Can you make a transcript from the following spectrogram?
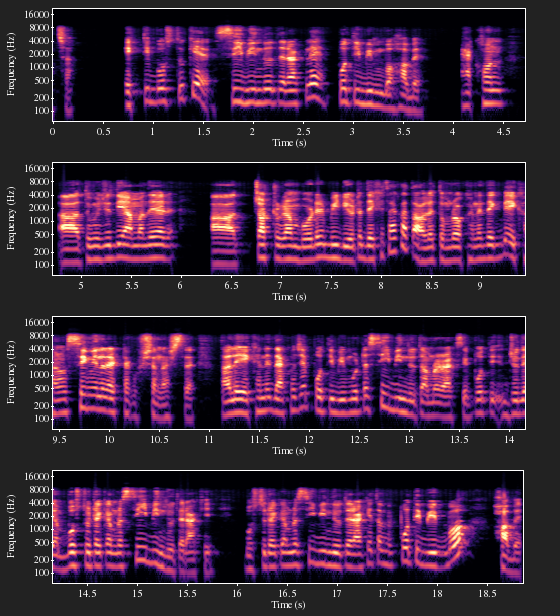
আচ্ছা একটি বস্তুকে সি বিন্দুতে রাখলে প্রতিবিম্ব হবে। এখন তুমি যদি আমাদের চট্টগ্রাম বোর্ডের ভিডিওটা দেখে থাকো, তাহলে তোমরা ওখানে দেখবে এখানেও সিমিলার একটা কোশ্চেন আসছে। তাহলে এখানে দেখো যে প্রতিবিম্বটা সি বিন্দুতে আমরা রাখছি। প্রতি, যদি বস্তুটাকে আমরা সি বিন্দুতে রাখি, বস্তুটাকে আমরা সি বিন্দুতে রাখি, তবে প্রতিবিম্ব হবে।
